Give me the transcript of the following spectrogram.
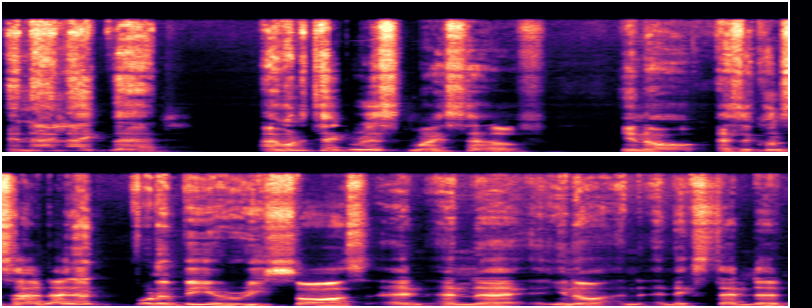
and i like that i want to take risk myself you know as a consultant i don't want to be a resource and and uh, you know an, an, extended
